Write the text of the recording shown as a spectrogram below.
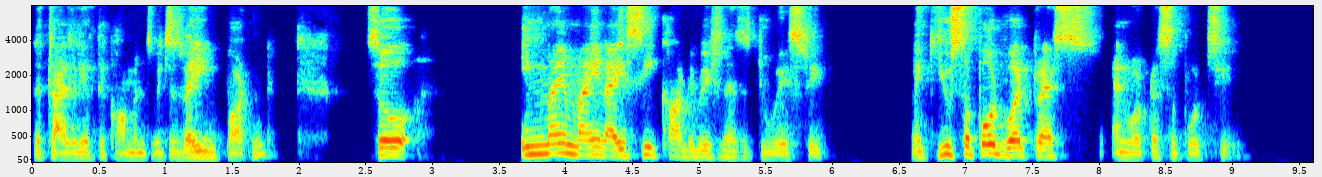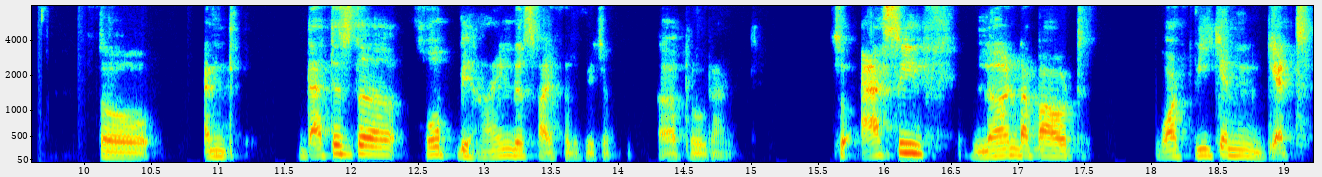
the tragedy of the commons, which is very important. So in my mind, I see contribution as a two-way street. Like you support WordPress and WordPress supports you. So, and that is the hope behind this Five for the Future uh, program. So as we've learned about what we can get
